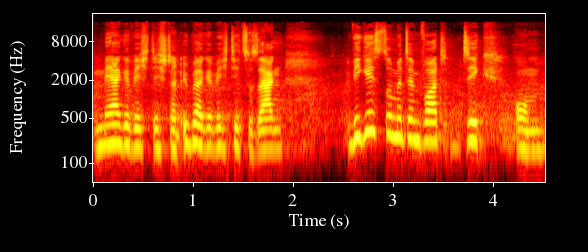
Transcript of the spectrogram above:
Mehrgewichtig statt übergewichtig zu sagen. Wie gehst du mit dem Wort dick um?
